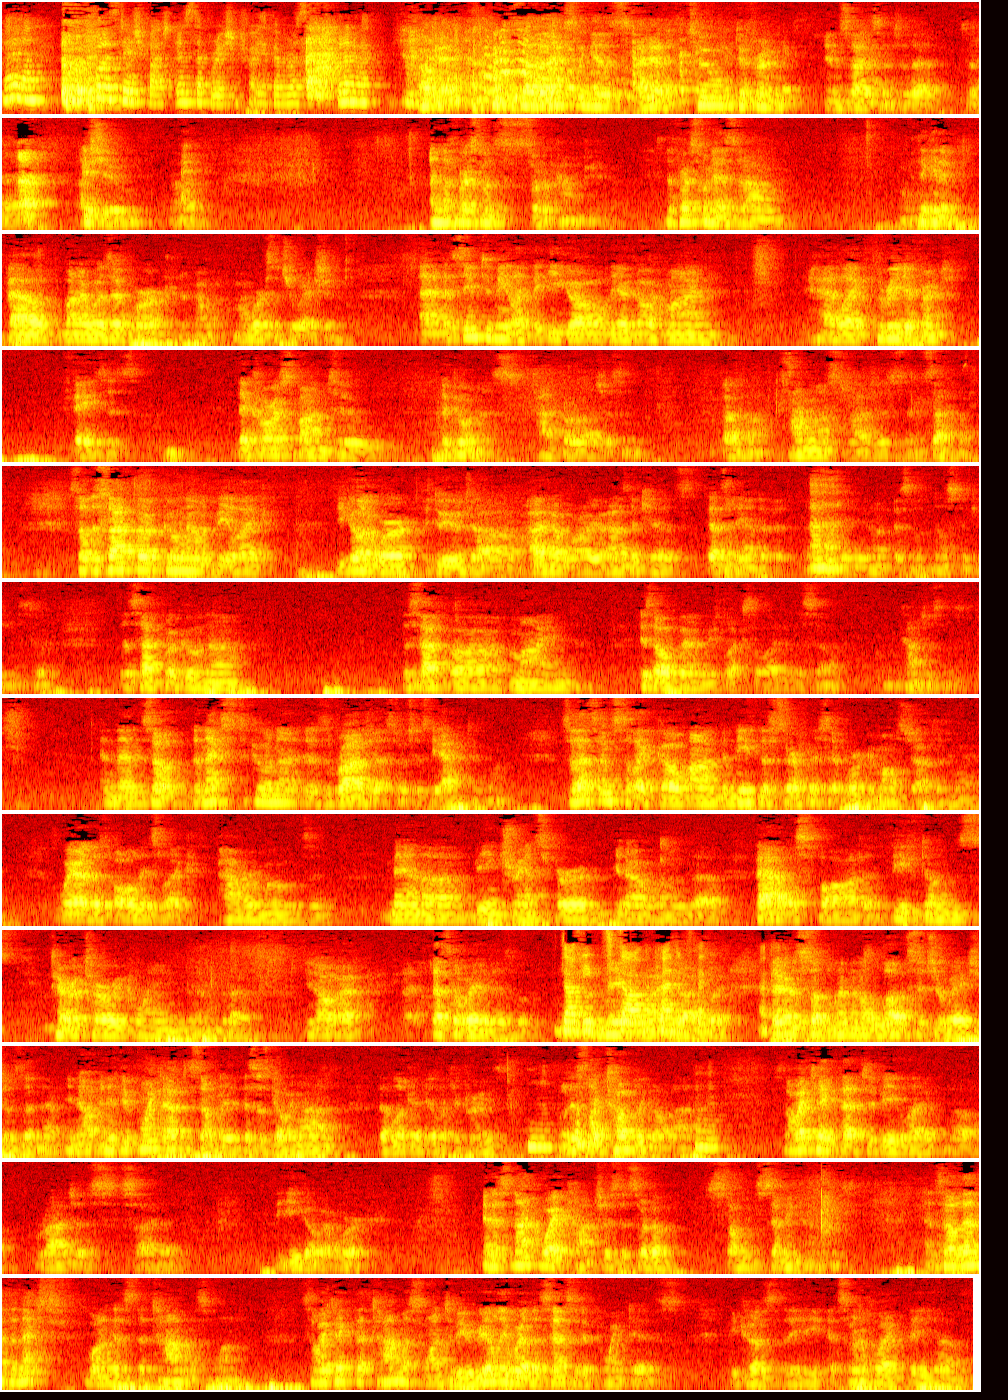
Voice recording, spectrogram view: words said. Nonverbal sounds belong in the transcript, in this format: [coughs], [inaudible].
Yeah, yeah. [coughs] Full of stage fright. There's a separation fright if ever is. But anyway. Okay. So the next thing is, I had two different insights into that uh, issue. Uh, and the first one's sort of complicated. The first one is, um, I'm thinking about when I was at work, uh, my work situation. And it seemed to me like the ego, the egoic mind, had like three different phases. They correspond to the gunas, sattva, rajas, and uh, tamas, rajas, and sattva. So the sattva guna would be like, you go to work, you do your job, hi, how are you, how's the kids, that's the end of it. Uh-huh. You know, there's no, no stickiness to it. The sattva guna, the sattva mind is open, and reflects the light of the self, consciousness. And then, so the next guna is rajas, which is the active one. So that seems to like go on beneath the surface at work at most jobs anyway, where there's all these like power moves and mana being transferred, you know, and uh, battles fought and fiefdoms, territory claimed, and uh, you know, uh, that's the way it is with Dog with eats me, dog kind of thing. Okay. There's subliminal love situations that, never- you know, and if you point out to somebody that this is going on, they'll look at you like you're crazy. Mhm. But it's like totally going on. Mhm. So I take that to be like the Rajas side of the ego at work. And it's not quite conscious, it's sort of some semi-conscious. And so then the next one is the Tamas one. So I take the Tamas one to be really where the sensitive point is. Because the, it's sort of like the, um,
